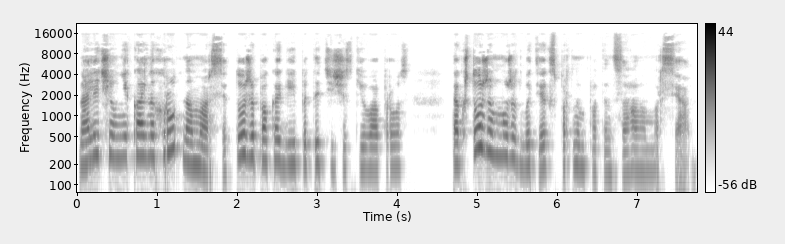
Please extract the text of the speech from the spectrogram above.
Наличие уникальных руд на Марсе тоже пока гипотетический вопрос. Так что же может быть экспортным потенциалом марсиан?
